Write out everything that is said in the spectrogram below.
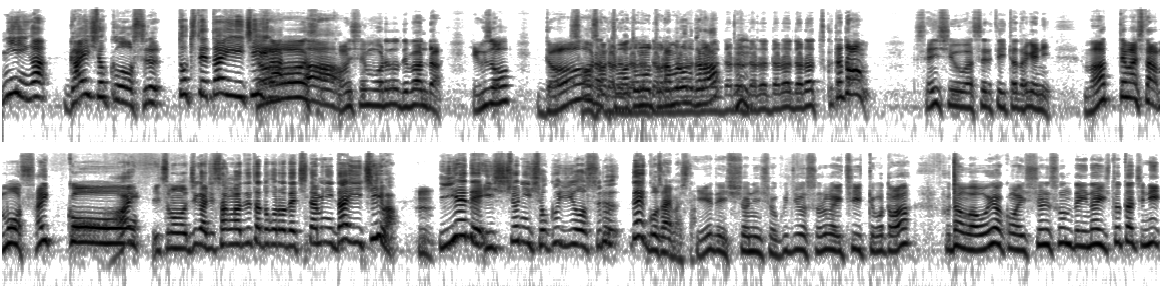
2位が外食をするときて第1位が今週も俺の出番だ。行くぞ。どさあさあ今日はどのドラムロールかなダラダラダラダラつくたどん先週忘れていただけに待ってましたもう最高はい、いつもの自画自賛が出たところでちなみに第1位は、家で一緒に食事をするでございました家で一緒に食事をするが1位ってことは普段は親子が一緒に住んでいない人たちに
